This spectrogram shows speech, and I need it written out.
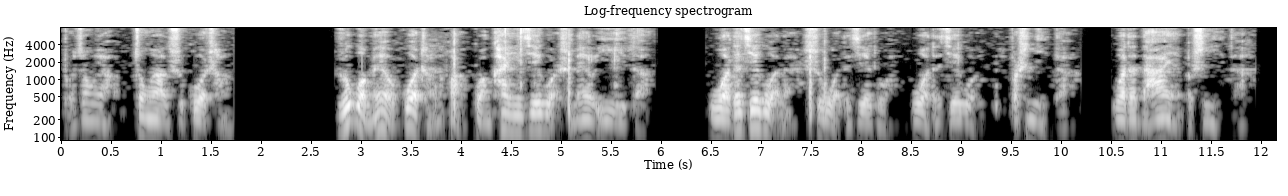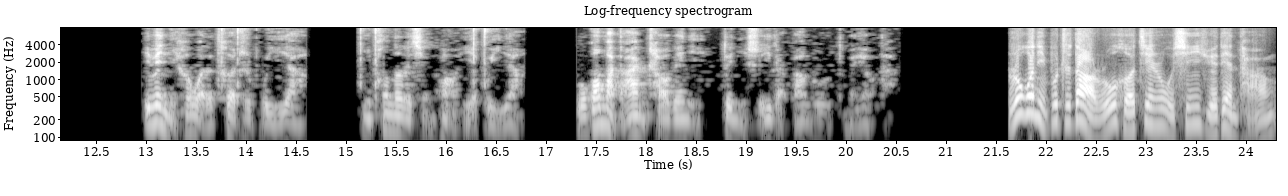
不重要，重要的是过程。如果没有过程的话，光看一个结果是没有意义的。我的结果呢，是我的结果，我的结果不是你的，我的答案也不是你的，因为你和我的特质不一样，你碰到的情况也不一样。我光把答案抄给你，对你是一点帮助都没有的。如果你不知道如何进入心学殿堂，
